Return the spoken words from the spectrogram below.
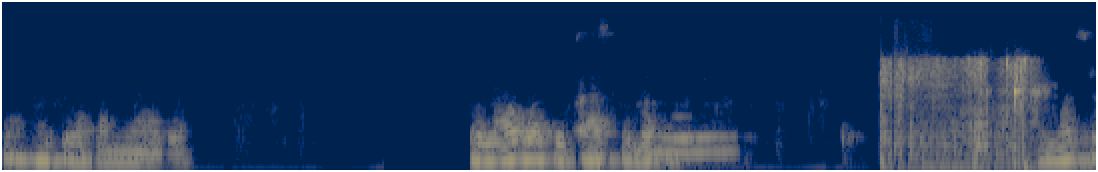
No te ha bañado. El agua te echaste, ¿no? Nomás se-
